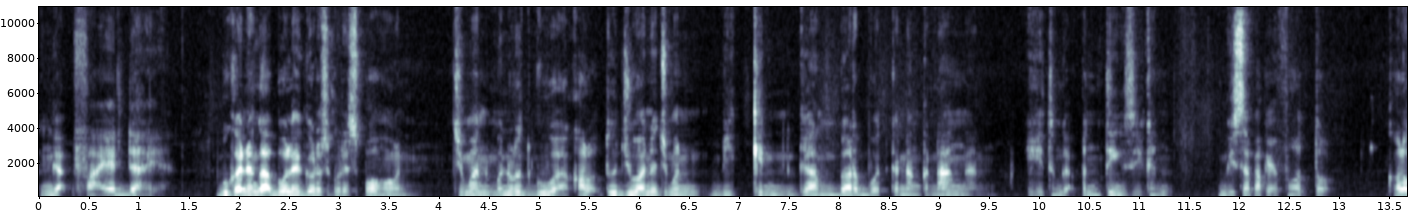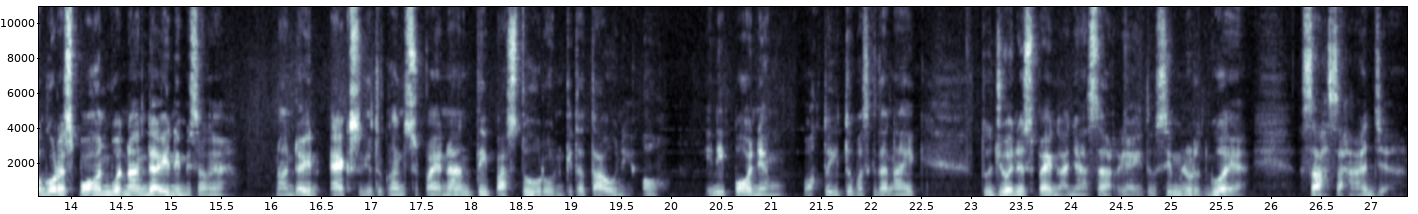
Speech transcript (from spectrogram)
nggak faedah ya. Bukannya nggak boleh gores-gores pohon. Cuman menurut gua, kalau tujuannya cuman bikin gambar buat kenang-kenangan, ya itu nggak penting sih. Kan bisa pakai foto kalau gores pohon buat nandain nih misalnya, nandain X gitu kan, supaya nanti pas turun kita tahu nih, oh ini pohon yang waktu itu pas kita naik tujuannya supaya nggak nyasar. Ya itu sih menurut gue ya sah-sah aja.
